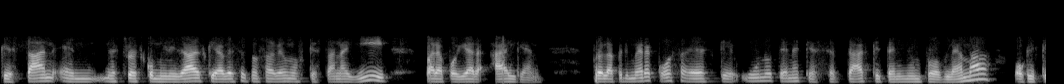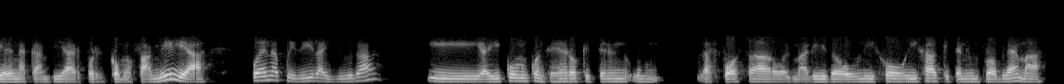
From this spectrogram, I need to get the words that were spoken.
que están en nuestras comunidades que a veces no sabemos que están allí para apoyar a alguien. Pero la primera cosa es que uno tiene que aceptar que tienen un problema o que quieren cambiar, porque como familia pueden pedir ayuda y ahí con un consejero que tienen un, la esposa o el marido o un hijo o hija que tiene un problema,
